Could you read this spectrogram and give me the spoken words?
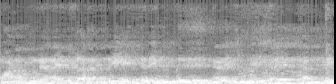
மனம் நிறைந்த நன்றியை தெரிவித்து நிறைவு செய்கிறேன். நன்றி.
